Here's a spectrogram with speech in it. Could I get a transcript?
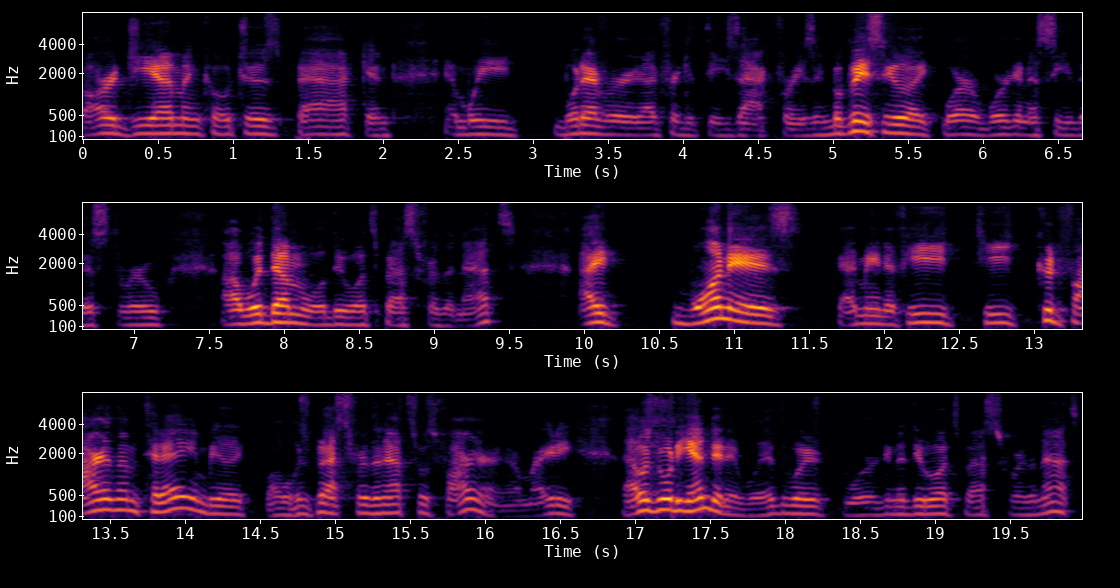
our GM and coaches back and and we whatever I forget the exact phrasing, but basically like we're we're gonna see this through uh, with them. We'll do what's best for the Nets. I one is I mean if he he could fire them today and be like, well, what was best for the Nets was firing them, right? He, that was what he ended it with. We're we're gonna do what's best for the Nets.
